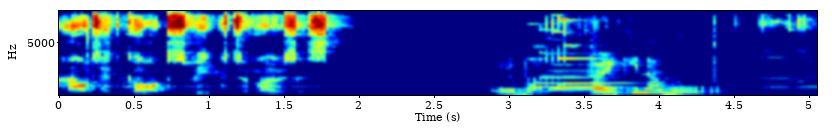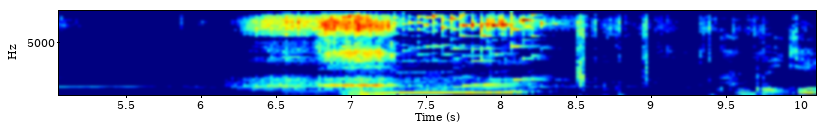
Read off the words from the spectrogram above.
How did God speak to Moses? 1번 딸기나무 음 다음 페이지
